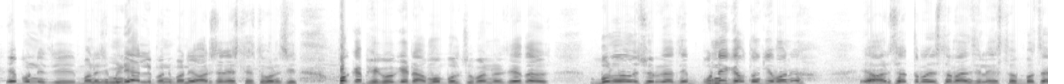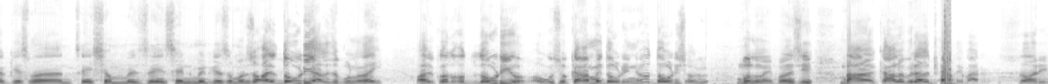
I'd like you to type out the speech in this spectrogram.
ए पुण्यजी भनेपछि मिडियाले पनि भन्यो हरिसर यस्तो यस्तो भनेपछि पक्का फेको केटा म बोल्छु भनेर। चाहिँ यता बोल्नलाई सुरु गरेको थिएँ पुण्य गौतम के भन्यो ए हरिसर तपाईँ जस्तो मान्छेले यस्तो बच्चाको केसमा चाहिँ चाहिँ सेन्टिमेन्ट केस भनेपछि अहिले दौडिहाल्छ बोल्न है। अहिले कता कता दौडियो। अब उसको कामै दौडिने हो दौडिसक्यो बोल्न भनेपछि बा कालो बिरालो फ्याट्दै बाटो सरी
